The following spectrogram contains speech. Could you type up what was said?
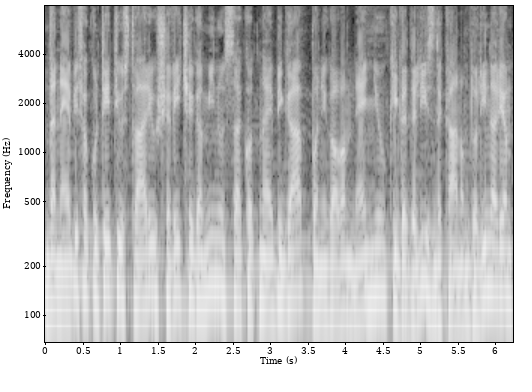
da ne bi fakulteti ustvaril še večjega minusa, kot naj bi ga, po njegovem mnenju, ki ga deli z dekanom Dolinarjem,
